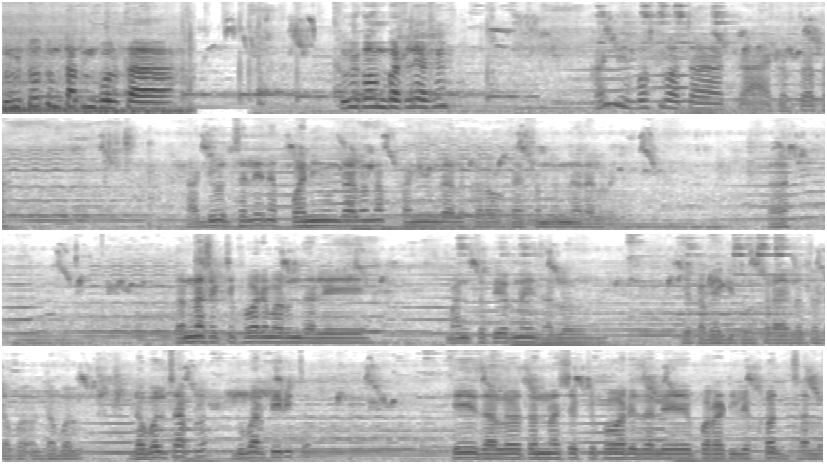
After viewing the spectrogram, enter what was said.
तुम्ही तो तुमच्यातून बोलता. तुम्ही काहून बसले असे? काही नाही बसलो आता. काय करता आता? आठ दिवस झाले ना पाणी येऊन राहिलं ना पाणी येऊन राहिलं करावं काय समजून नाही राहिलं राजू हा? तणनाशकचे फवारे मारून झाले माणसं पेर नाही झालं एका बॅगीत होत राहिलं तर डबल डबल डबलचं आपलं दुबार पेरीचं ते झालं तणनाशकचे फवारे झाले पराठीले खत झालं.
